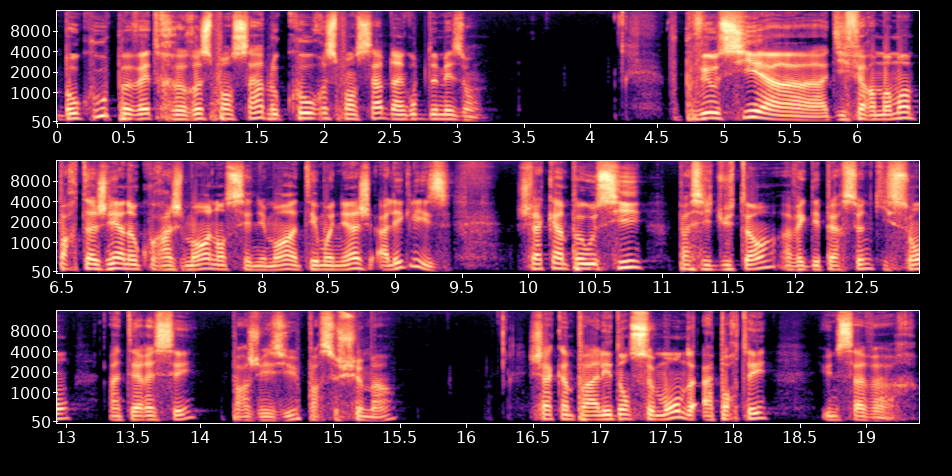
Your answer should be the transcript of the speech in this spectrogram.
Beaucoup peuvent être responsables ou co-responsables d'un groupe de maison. Vous pouvez aussi, à différents moments, partager un encouragement, un enseignement, un témoignage à l'Église. Chacun peut aussi passer du temps avec des personnes qui sont intéressées par Jésus, par ce chemin. Chacun peut aller dans ce monde apporter une saveur.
